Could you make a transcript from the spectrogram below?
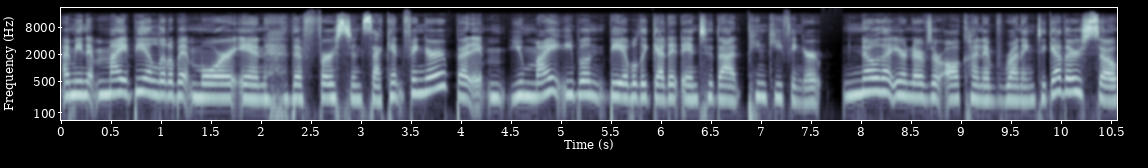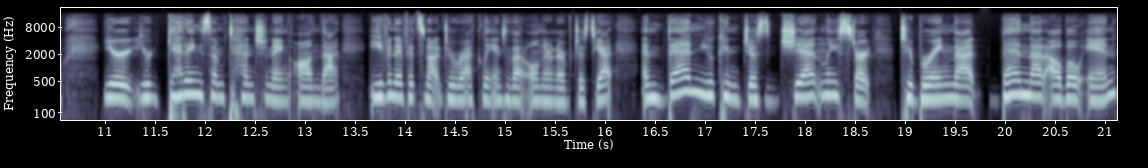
I mean, it might be a little bit more in the first and second finger, but it, you might even be able to get it into that pinky finger. Know that your nerves are all kind of running together, so you're you're getting some tensioning on that, even if it's not directly into that ulnar nerve just yet. And then you can just gently start to bring that bend that elbow in.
